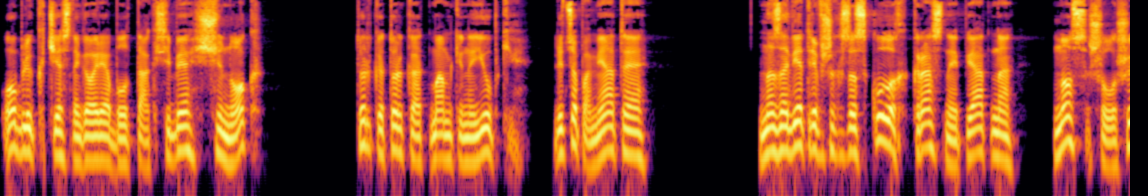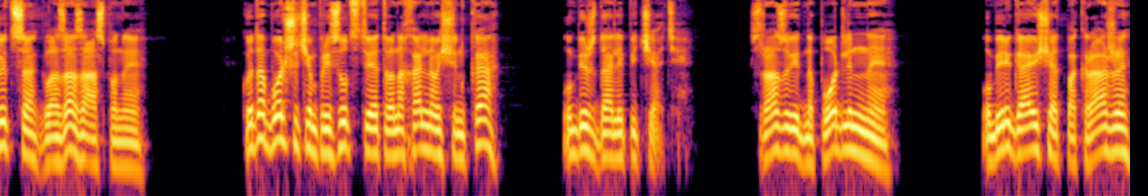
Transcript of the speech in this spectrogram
Облик, честно говоря, был так себе, щенок, только-только от мамкиной юбки, лицо помятое, на заветрившихся скулах красные пятна, нос шелушится, глаза заспанные. Куда больше, чем присутствие этого нахального щенка, убеждали печати. Сразу видно подлинные, уберегающие от покражи,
